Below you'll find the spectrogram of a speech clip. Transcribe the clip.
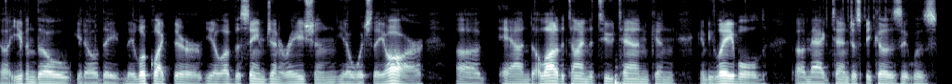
uh, even though you know they they look like they're you know of the same generation, you know which they are, uh, and a lot of the time the 210 can can be labeled uh, Mag 10 just because it was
